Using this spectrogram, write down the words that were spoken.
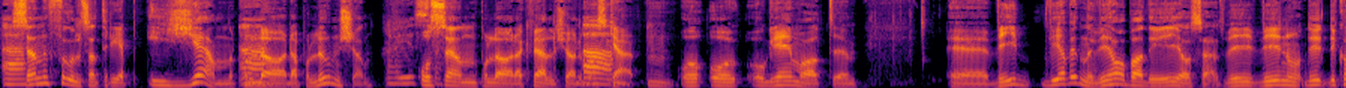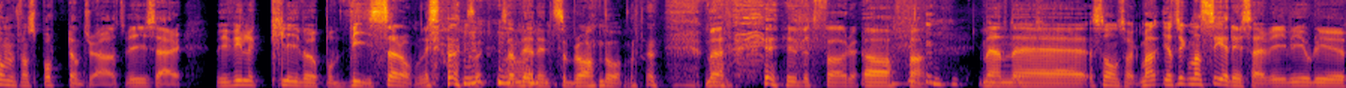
Ja. Sen fullsatt rep igen på lördag på lunchen. just och sen på lördag kväll körde man skarpt. Och, och, och grejen var att eh, Eh, vi, vi, jag vet inte, vi har bara det i oss här, att vi, vi är nog, det, det kommer från sporten tror jag, att vi, så här, vi ville kliva upp och visa dem. Liksom. Så- Sen blev det inte så bra ändå. Men, Huvudet före. Ja, fan. Men eh, sån sak. Man, jag tycker man ser det så här, vi, vi gjorde ju,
